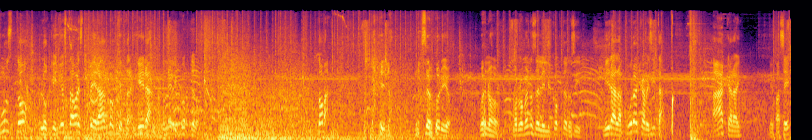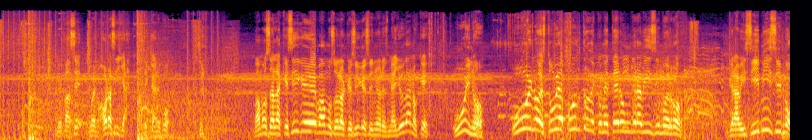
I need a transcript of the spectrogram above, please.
justo lo que yo estaba esperando que trajera Un helicóptero Toma no, se murió Bueno, por lo menos el helicóptero sí Mira, la pura cabecita Ah, caray, me pasé. Me pasé, bueno, ahora sí ya, se cargó. Vamos a la que sigue, vamos a la que sigue, señores. ¿Me ayudan o qué? Uy, no. Uy, no, estuve a punto de cometer un gravísimo error. Gravísimísimo.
